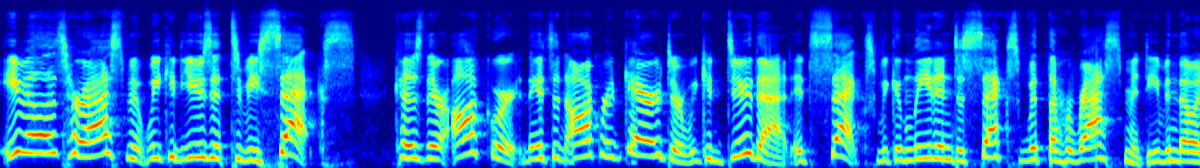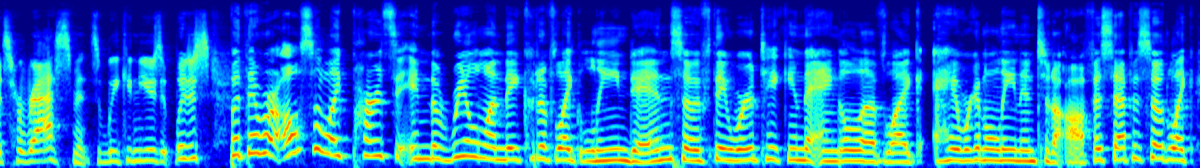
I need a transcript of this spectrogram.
Even though it's harassment, we could use it to be sex. Because they're awkward. It's an awkward character. We can do that. It's sex. We can lead into sex with the harassment, even though it's harassment. So we can use it. We just But there were also like parts in the real one they could have like leaned in. So if they were taking the angle of like, hey, we're gonna lean into the office episode, like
